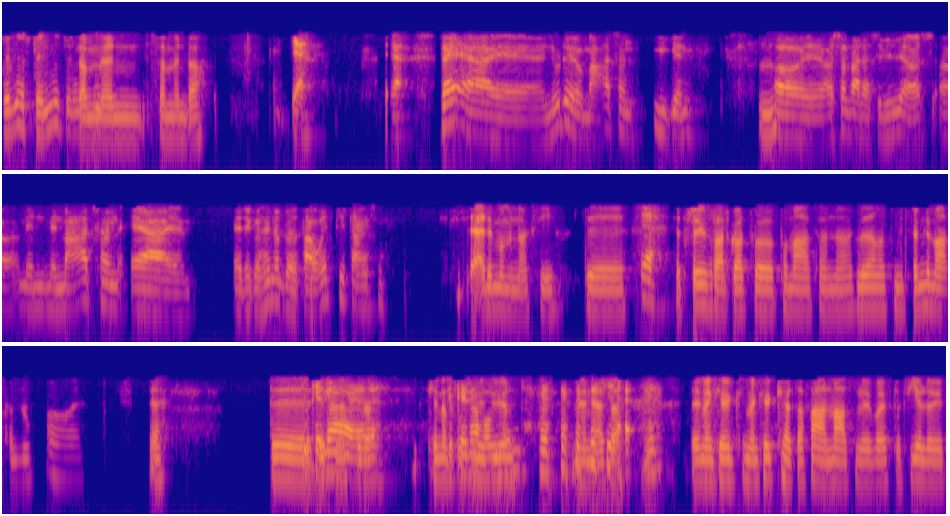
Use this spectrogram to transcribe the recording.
det bliver spændende. Det som, man, som man bør. Ja. ja. Hvad er, øh, nu er det jo maraton igen, mm. og, øh, og så var der Sevilla også, og, men, men maraton er, øh, er det gået hen og blevet favoritdistancen? Ja, det må man nok sige. Det, ja. Jeg trives ret godt på, på maraton, og glæder mig til mit femte maraton nu. Og, øh, ja. Det, du kender, det godt. kender, du kender rummet. Men altså, ja. det, man, kan jo ikke, man kan jo ikke kalde sig en maratonløber efter fire løb.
